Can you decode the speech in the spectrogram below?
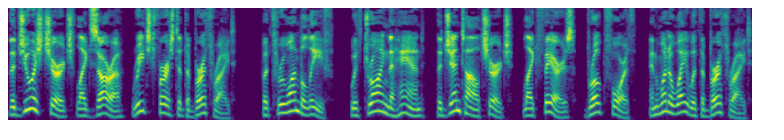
The Jewish church, like Zara, reached first at the birthright, but through unbelief, withdrawing the hand, the Gentile church, like Phares, broke forth, and went away with the birthright,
